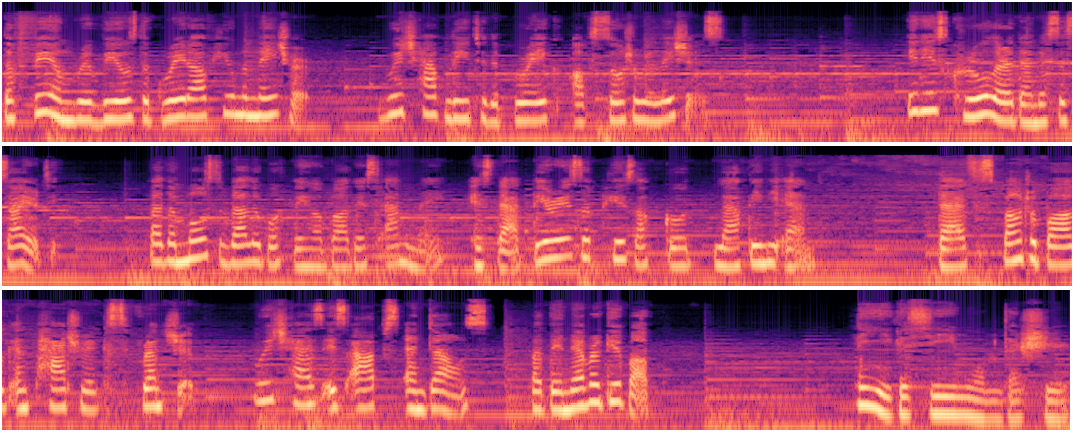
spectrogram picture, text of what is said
The film reveals the greed of human nature which have led to the break of social relations. It is crueler than the society. But the most valuable thing about this anime is that there is a piece of good left in the end. That's SpongeBob and Patrick's friendship, which has its ups and downs, but they never give up. 另一个吸引我们的是，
